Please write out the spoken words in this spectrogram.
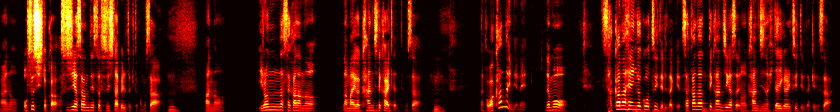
あの、お寿司とか、お寿司屋さんでさ、寿司食べるときとかもさ、うんあの、いろんな魚の名前が漢字で書いてあってもさ、うんなんかわかんないんだよね。でも、魚辺がこうついてるだけ、魚って漢字がさ、漢字の左側についてるだけでさ、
